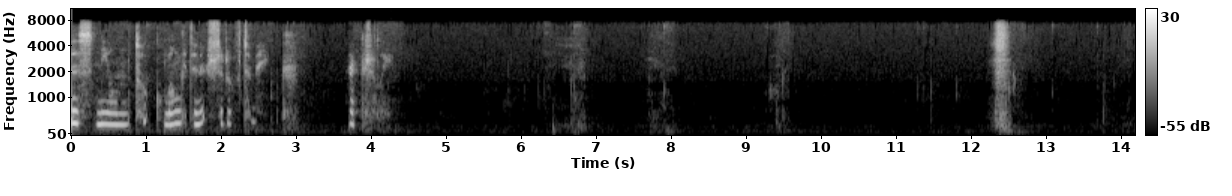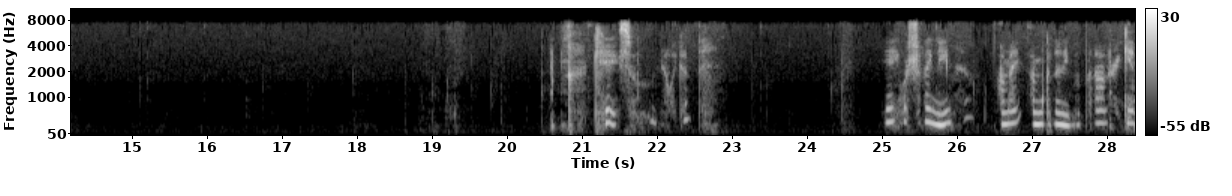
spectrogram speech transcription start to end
This neon took longer than it should have to make, actually. Okay, so now I got. Yay, what should I name him? I might. I'm gonna name him Banana again.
